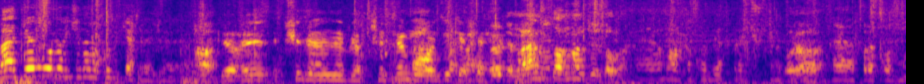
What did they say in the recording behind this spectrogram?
Mən gəlib oradan iki dənə kubik gətirəcəm. Ya e, iki tane bir kesin muaydı geçer. Gördün, benim ustamdan düz dolar. Amma arxa kubik bırak üç dənə. Ora. Hə, bırak olma.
